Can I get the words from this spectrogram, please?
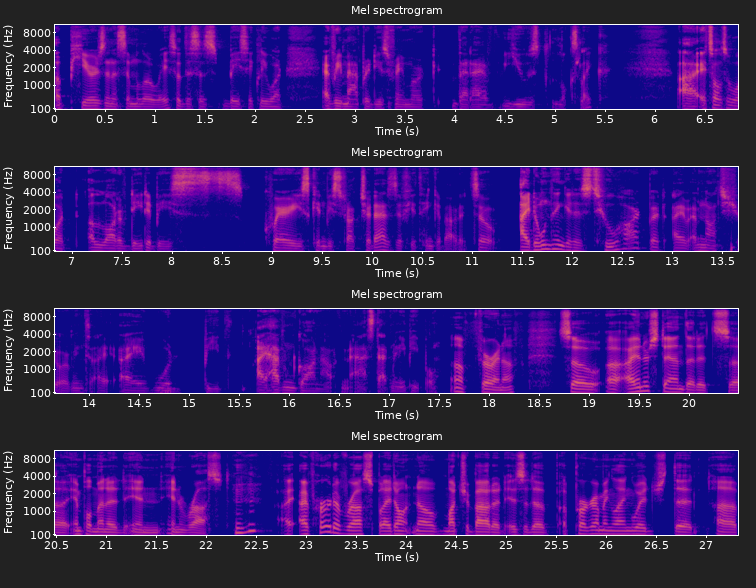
appears in a similar way. So this is basically what every mapreduce framework that i've used looks like. Uh, it's also what a lot of database queries can be structured as if you think about it. So i don't think it is too hard but I, am not sure. I means I, I would be I haven't gone out and asked that many people. Oh, fair enough. So uh, I understand that it's uh, implemented in in Rust. Mm-hmm. I, have heard of Rust, but I don't know much about it. Is it a, a programming language that uh,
